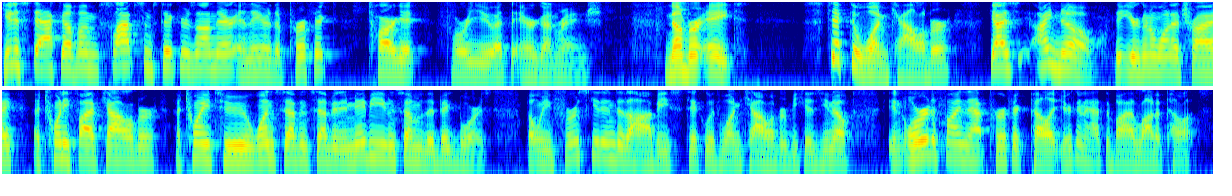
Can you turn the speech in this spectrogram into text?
get a stack of them, slap some stickers on there, and they are the perfect target for you at the airgun range. Number eight, stick to one caliber. Guys, I know that you're going to want to try a 25 caliber, a 22, 177, and maybe even some of the big bores. But when you first get into the hobby, stick with one caliber because you know, in order to find that perfect pellet, you're going to have to buy a lot of pellets.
